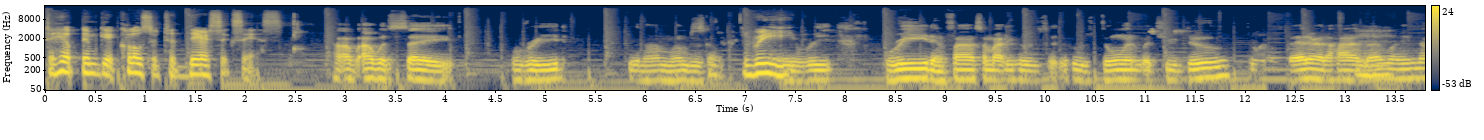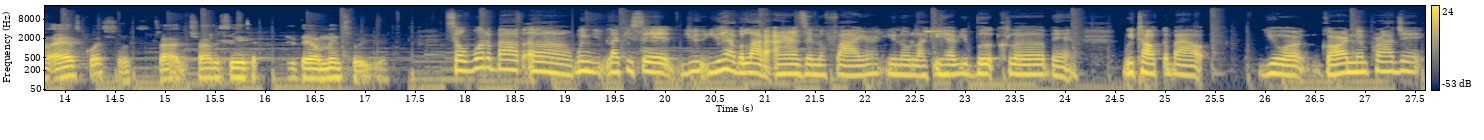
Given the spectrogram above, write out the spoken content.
to help them get closer to their success? I, I would say read. You know, I'm, I'm just gonna Read. read, read, and find somebody who's who's doing what you do, doing better at a higher Mhm. level. And, you know, ask questions. Try try to see if, if they'll mentor you. So what about uh when you like you said you you have a lot of irons in the fire, you know, like you have your book club and we talked about your gardening project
